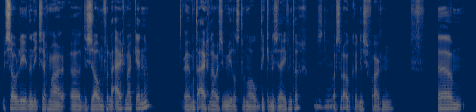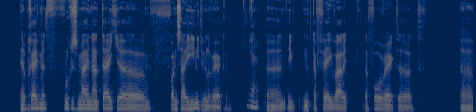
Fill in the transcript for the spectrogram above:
Dus zo leerde ik zeg maar eh, de zoon van de eigenaar kennen. Eh, want de eigenaar was inmiddels toen al dik in de zeventig. Dus die Mhm. was er ook eh, niet zo vaak meer. Ehm, en op een gegeven moment vroegen ze mij na een tijdje... eh, van zou je hier niet willen werken? Ja. Eh, ik, in het café waar ik daarvoor werkte, eh,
